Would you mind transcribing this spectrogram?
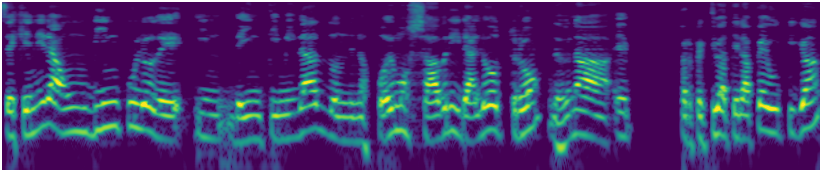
se genera un vínculo de, in- de intimidad donde nos podemos abrir al otro desde una eh, perspectiva terapéutica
